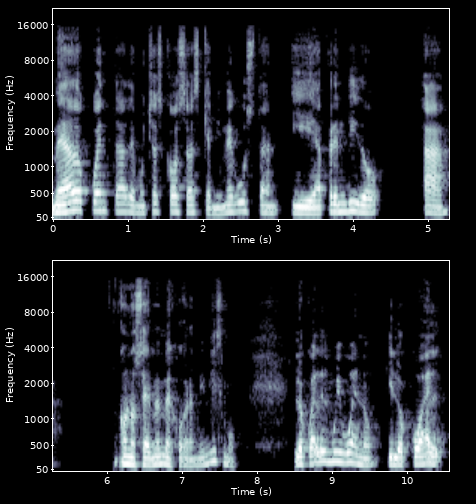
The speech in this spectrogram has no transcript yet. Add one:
me he dado cuenta de muchas cosas que a mí me gustan y he aprendido a conocerme mejor a mí mismo, lo cual es muy bueno y lo cual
